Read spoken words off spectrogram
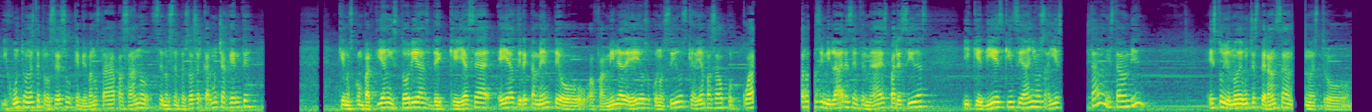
y junto en este proceso que mi hermano estaba pasando se nos empezó a acercar mucha gente que nos compartían historias de que ya sea ellas directamente o a familia de ellos o conocidos que habían pasado por cuadros similares, enfermedades parecidas y que 10, 15 años ahí estaban y estaban bien. Esto llenó de mucha esperanza nuestro,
